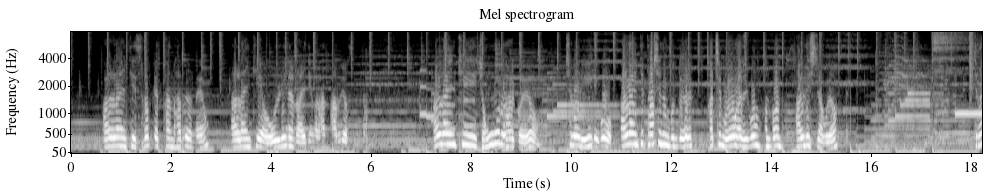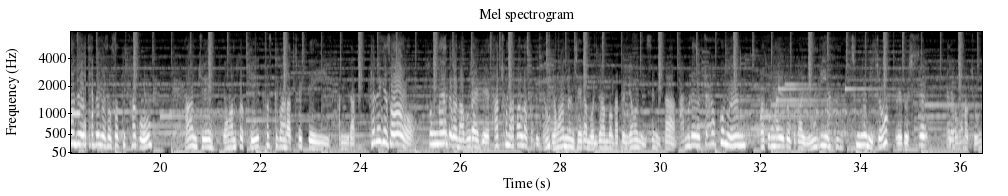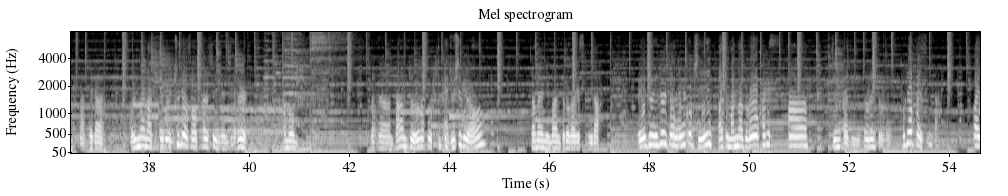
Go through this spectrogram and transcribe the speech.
알라인티스럽게 탄 하루였네요. 알라인티에 어울리는 라이딩을 한 하루였습니다. 알라인티 정모를 할 거예요. 7월 2일이고 알라인티 타시는 분들 같이 모여가지고 한번 달리시자고요. 지난주에 태백에서 서킷 타고 다음 주에 영암 서킷 허스크바나 track day 갑니다. 태백에서 송라이더가 나보다 이제 4초나 빨랐거든요. 영암은 제가 먼저 한번 갔던 경험이 있으니까 아무래도 조금은 송라이더보다 유리한 측면이 있죠. 그래도 시설이 워낙 좋으니까 제가 얼마나 갭을 줄여서 탈 수 있는지를 한번 그러면 다음 주 또 기대해 주시고요. 저는 이만 들어가겠습니다. 매주 일요일 저녁 7시 다시 만나도록 하겠습니다. 지금까지 쫄랭쫄랭 소리아빠였습니다. 빠이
